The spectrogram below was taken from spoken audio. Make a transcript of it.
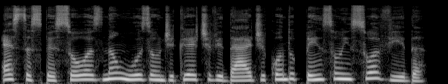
estas pessoas não usam de criatividade quando pensam em sua vida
